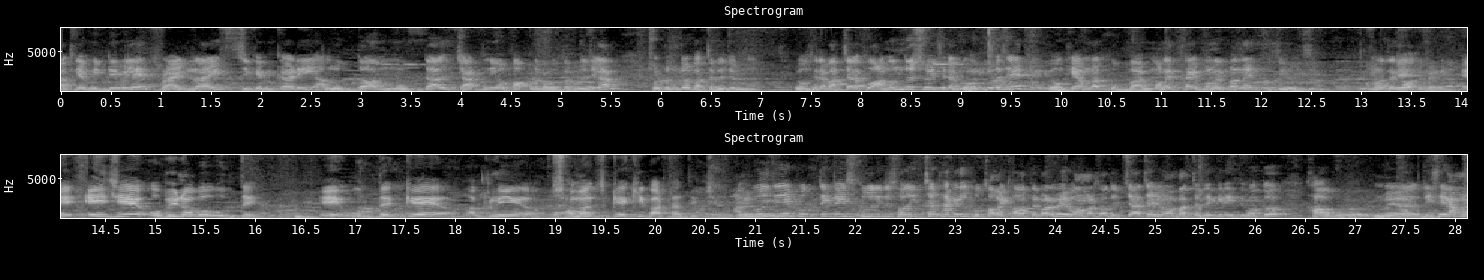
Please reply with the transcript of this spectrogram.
আজকে মিড ডে মিলে ফ্রাইড রাইস চিকেন কারি আলুর দম মুগ ডাল চাটনি ও পাঁপড়ের ব্যবস্থা করেছিলাম ছোটো ছোটো বাচ্চাদের জন্য। এবং সেটা বাচ্চারা খুব আনন্দের সহিত সেটা গ্রহণ করেছে এবং খেয়ে আমরা খুব মনের থাকে মনের প্রাণে খুশি হয়েছি। আমাদের এই যে অভিনব উদ্যোগ এই উদ্যোগকে আপনি সমাজকে কি বার্তা দিচ্ছেন? আমি বলছি যে প্রত্যেকটা স্কুলে যদি সদিচ্ছা থাকে সবাই খাওয়াতে পারবে এবং আমার সদিচ্ছা আছে, আমি আমার বাচ্চাদেরকে রীতিমতো খাওয়াবো। রিসেন্ট আমরা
